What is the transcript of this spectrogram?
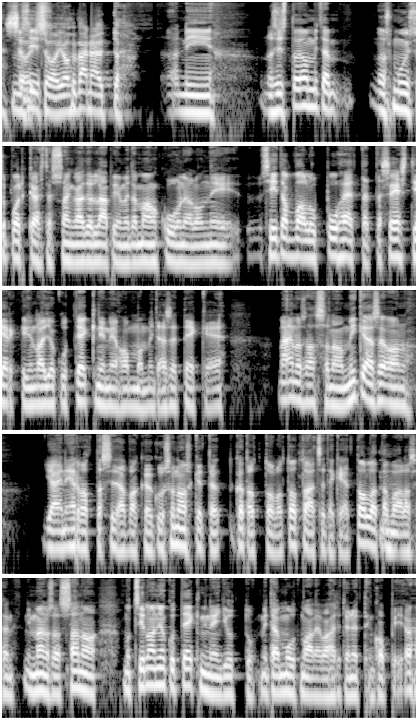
no se, siis, on, se on jo hyvä näyttö. Niin, No siis toi on mitä noissa muissa podcastissa on käyty läpi, mitä mä oon kuunnellut, niin siitä on vallut puhetta, että Sestjerkkinillä on joku tekninen homma, mitä se tekee. Mä en osaa sanoa, mikä se on, ja en erottaa sitä, vaikka joku sanoisikin, että kato tuolla tota, että se tekee tolla mm. tavalla sen, niin mä en osaa sanoa, mutta sillä on joku tekninen juttu, mitä muut maalivahdit nyt kopioi,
